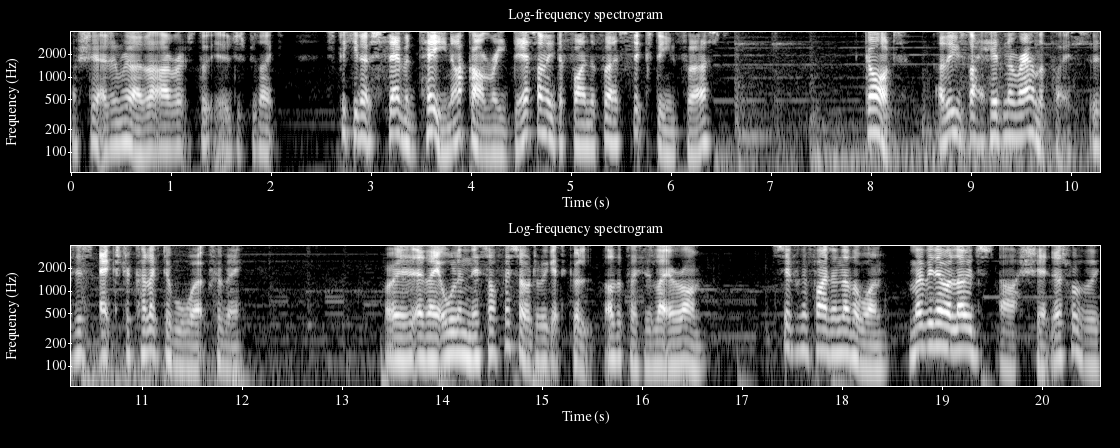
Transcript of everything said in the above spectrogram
Oh shit, I didn't realise. I, I thought it would just be like sticky note 17. I can't read this. I need to find the first 16 first. God, are these like hidden around the place? Is this extra collectible work for me? Or is, are they all in this office, or do we get to go other places later on? Let's see if we can find another one. Maybe there were loads. Oh shit, there's probably.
